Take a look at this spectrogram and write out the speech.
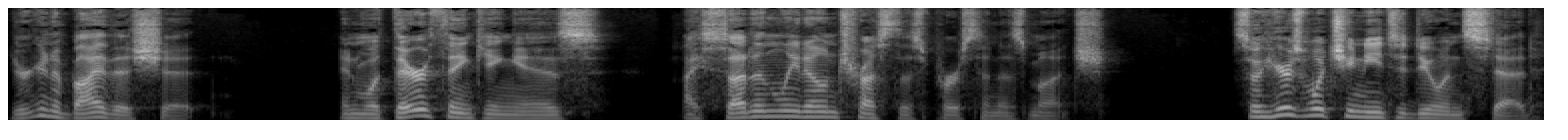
you're going to buy this shit. And what they're thinking is, I suddenly don't trust this person as much. So here's what you need to do instead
